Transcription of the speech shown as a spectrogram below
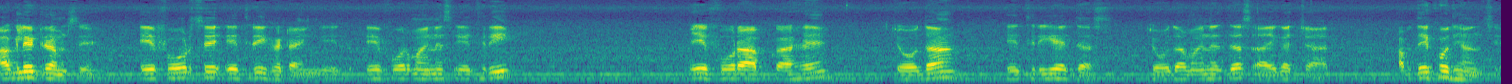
अगले टर्म से। ए फोर से ए थ्री घटाएँगे। A four minus A three A four आपका है चौदह ए थ्री है दस। चौदह माइनस दस आएगा चार। अब देखो ध्यान से।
